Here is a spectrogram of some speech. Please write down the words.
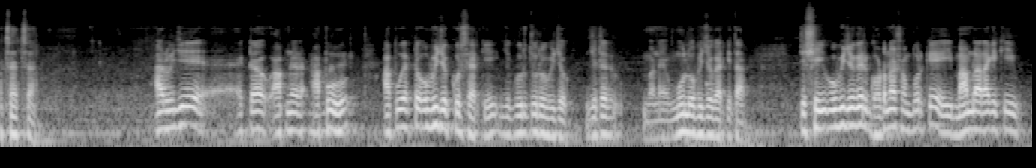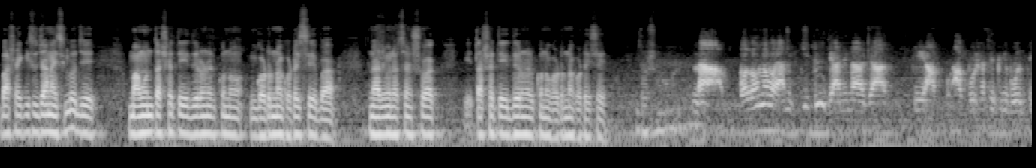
আচ্ছা আচ্ছা। আর ওই যে একটা আপনার আপু আপু একটা অভিযোগ করছে আর কি যে গুরুতর অভিযোগ যেটার মানে মূল অভিযোগ আর কি তার। তো সেই অভিযোগের ঘটনা সম্পর্কে এই মামলার আগে কি বাসায় কিছু জানাইছিল যে মামুন তার সাথে এই ধরনের কোনো ঘটনা ঘটেছে বা নাজমুল হাসান সোহাগ তার সাথে এই ধরনের কোনো ঘটনা ঘটেছে দর্শন না বললাম না ভাই, আমি কিছুই জানি না যা কে আব্বুর সাথে কি বলছি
